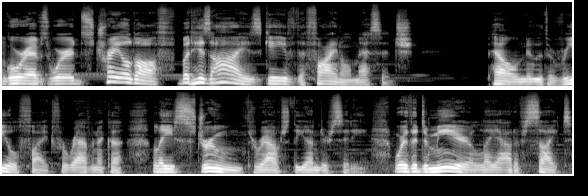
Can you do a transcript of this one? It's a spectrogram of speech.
Gorev's words trailed off, but his eyes gave the final message. Pel knew the real fight for Ravnica lay strewn throughout the Undercity, where the Dimir lay out of sight,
